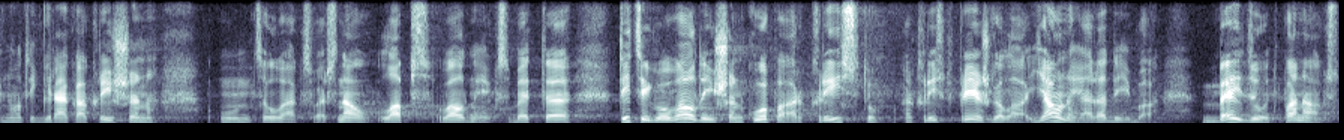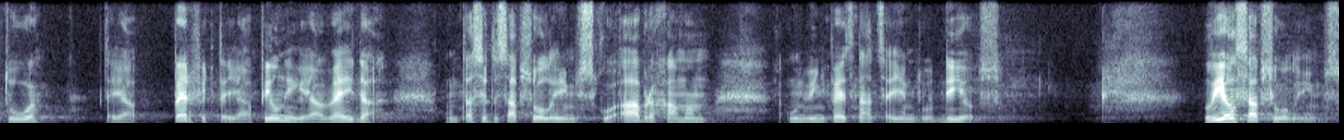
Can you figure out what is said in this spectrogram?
Notika grēkā krišana, un cilvēks vairs nav labs valdnieks. Bet uh, ticīgo valdīšana kopā ar Kristu, ar Kristu priekšgalā, jaunajā radībā, beidzot panāks to tajā perfektajā, pilnīgajā veidā. Un tas ir tas apsolījums, ko Ābrahamam un viņa pēcnācējiem dod Dievs. Liels apsolījums,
